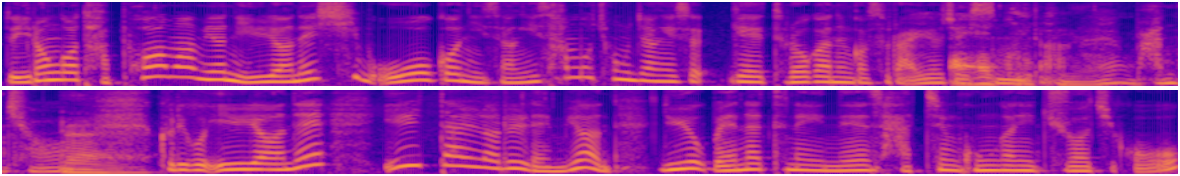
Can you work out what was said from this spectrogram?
또 이런 거 다 포함하면 1년에 15억 원 이상이 사무총장에게 들어가는 것으로 알려져 아, 있습니다. 그렇군요. 많죠. 네. 그리고 1년에 1달러를 내면 뉴욕 맨하튼에 있는 4층 공간이 주어지고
